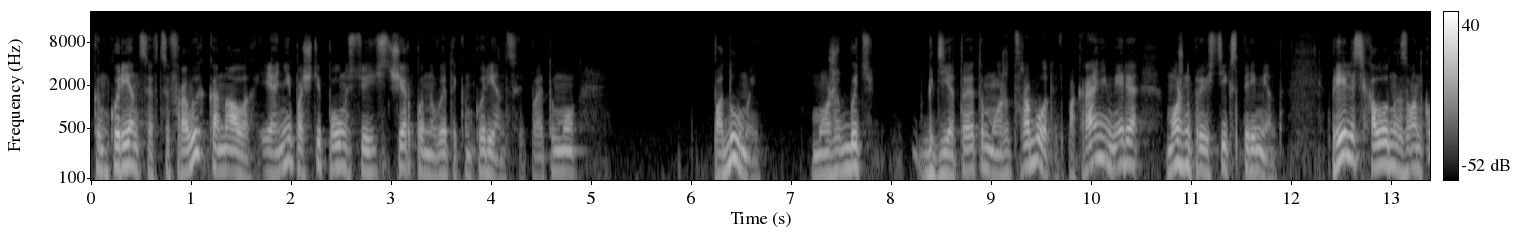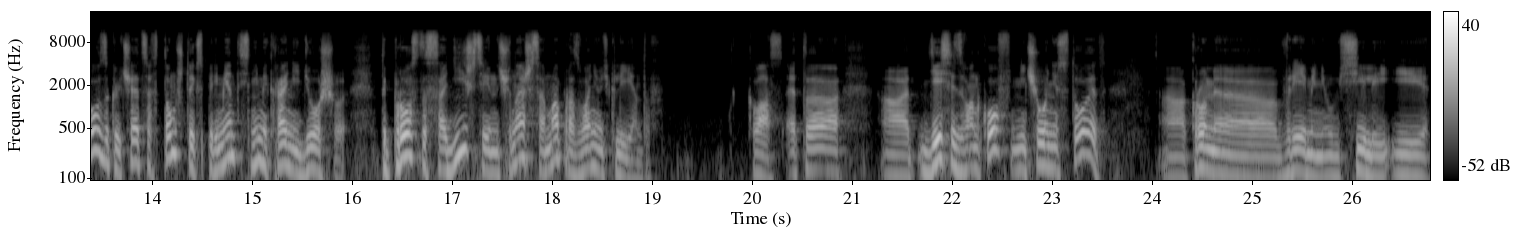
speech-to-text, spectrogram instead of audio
конкуренция в цифровых каналах, и они почти полностью исчерпаны в этой конкуренции. Поэтому подумай, может быть, где-то это может сработать. По крайней мере, можно провести эксперимент. Прелесть холодных звонков заключается в том, что эксперименты с ними крайне дешевы. Ты просто садишься и начинаешь сама прозванивать клиентов. Класс. Это 10 а, звонков ничего не стоит, а, кроме времени, усилий и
